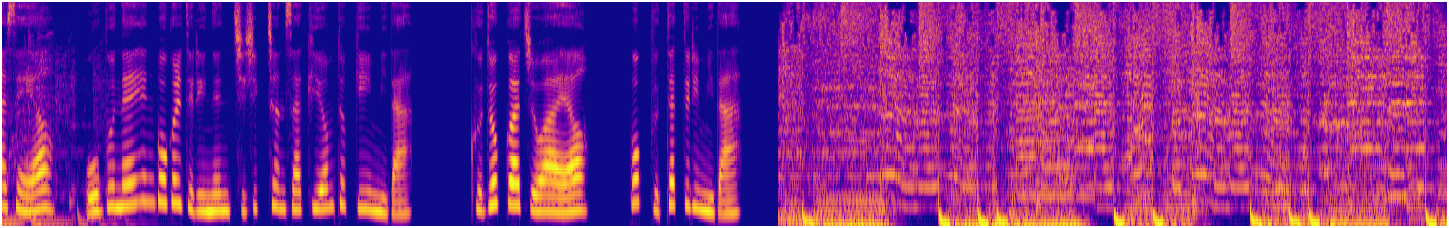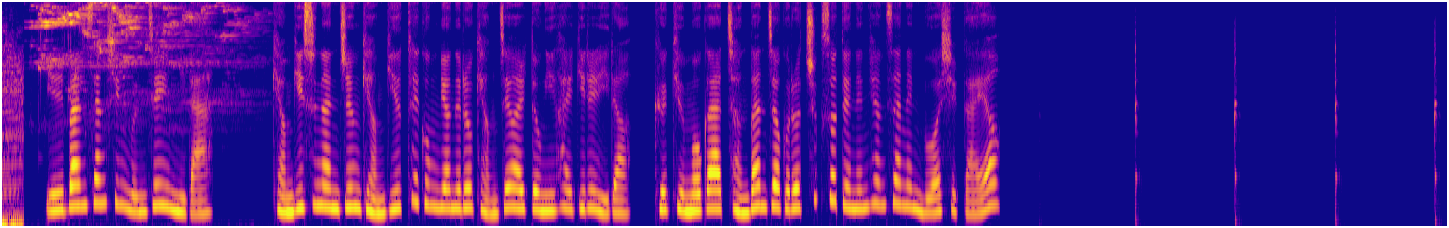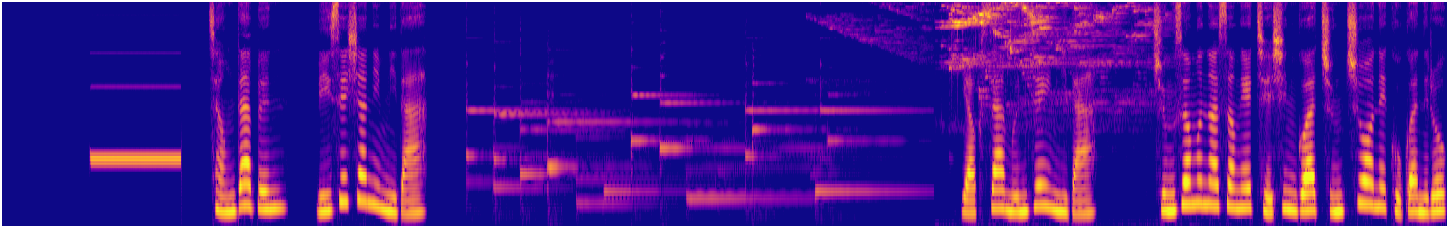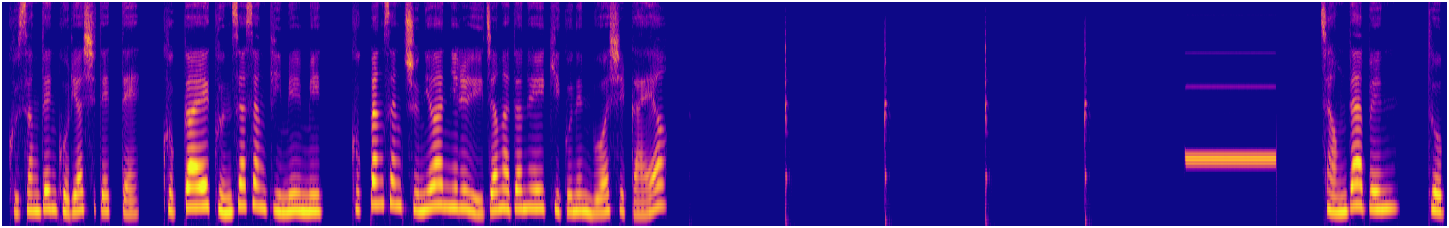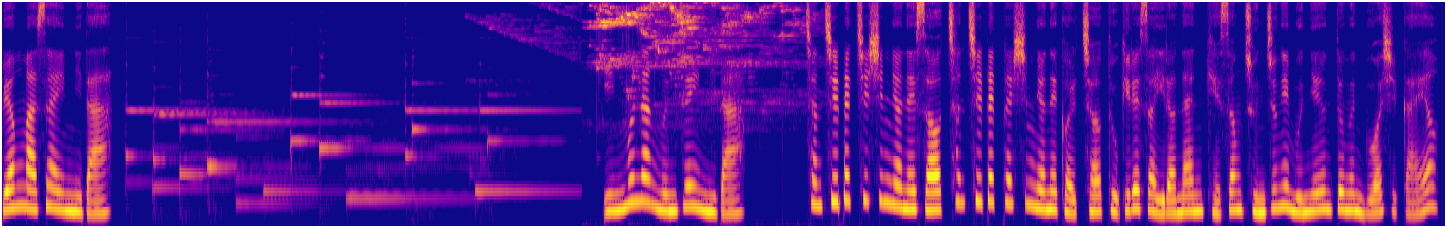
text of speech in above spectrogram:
안녕하세요. 5분의 행복을 드리는 지식천사 귀염토끼입니다. 구독과 좋아요 꼭 부탁드립니다. 일반 상식 문제입니다. 경기 순환 중 경기 퇴국면으로 경제활동이 활기를 잃어 그 규모가 전반적으로 축소되는 현상은 무엇일까요? 정답은 리세션입니다. 역사 문제입니다. 중서문 화성의 재신과 중추원의 고관으로 구성된 고려시대 때 국가의 군사상 비밀 및 국방상 중요한 일을 의정하던 회의 기구는 무엇일까요? 정답은 도병마사입니다. 인문학 문제입니다. 1770년에서 1780년에 걸쳐 독일에서 일어난 개성 존중의 문예운동은 무엇일까요?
